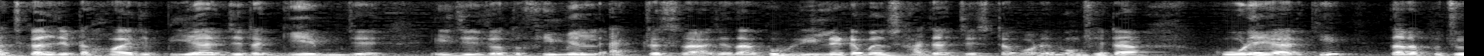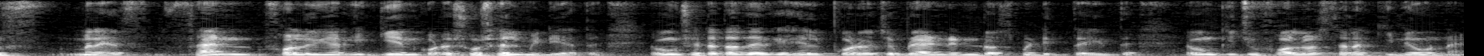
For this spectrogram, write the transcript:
আজকাল যেটা হয় যে পিয়ার যেটা গেম যে এই যে যত ফিমেল অ্যাক্ট্রেসরা আছে, তারা খুব রিলেটেবল সাজার চেষ্টা করে এবং সেটা করে আর কি তারা প্রচুর মানে ফ্যান ফলোয়িং আর কি গেন করে সোশ্যাল মিডিয়াতে এবং সেটা তাদেরকে হেল্প করে হচ্ছে ব্র্যান্ড এন্ডোর্সমেন্ট ইত্যাদিতে। এবং কিছু ফলোয়ার্স তারা কিনেও নেয়।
